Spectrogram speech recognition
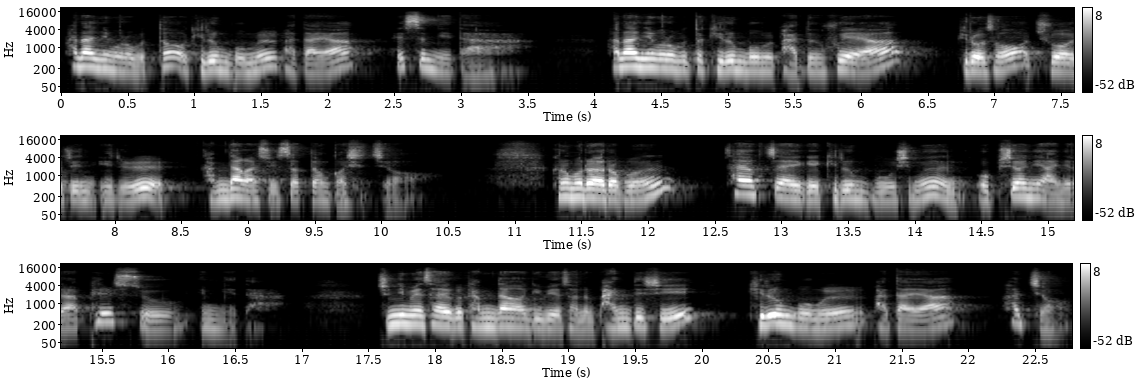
하나님으로부터 기름 부음을 받아야 했습니다. 하나님으로부터 기름 부음을 받은 후에야 비로소 주어진 일을 감당할 수 있었던 것이죠. 그러므로 여러분 사역자에게 기름 부으심은 옵션이 아니라 필수입니다. 주님의 사역을 감당하기 위해서는 반드시 기름 부음을 받아야 하죠.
